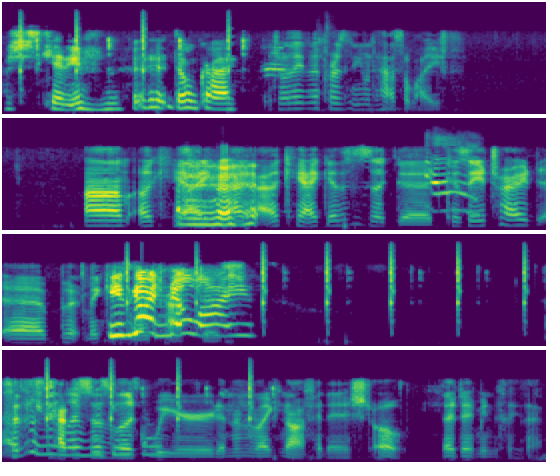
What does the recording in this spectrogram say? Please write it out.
I was just kidding. Don't cry. I don't think that person even has a wife. Um. Okay. I, I, okay. I guess this is a good because they tried uh but making. He's got no eyes. Some of you cactuses look yourself? weird and then like not finished. Oh, I didn't mean to click that.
